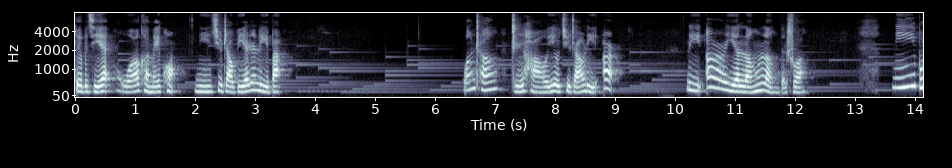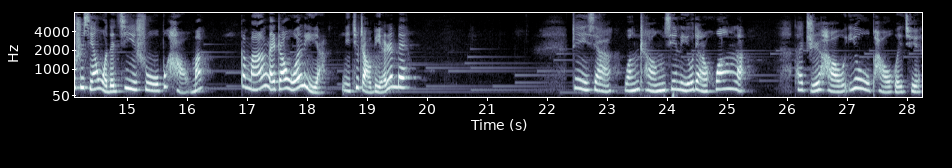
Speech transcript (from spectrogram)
对不起，我可没空，你去找别人理吧。”王成只好又去找李二。李二也冷冷的说。你不是嫌我的技术不好吗？干嘛来找我理呀？你去找别人呗。这下王成心里有点慌了，他只好又跑回去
